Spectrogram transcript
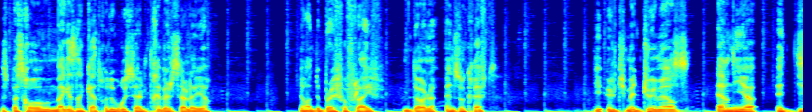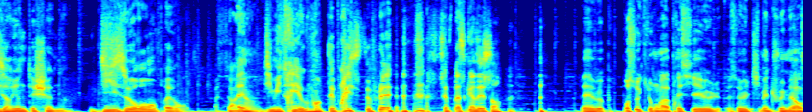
Ça se passera au magasin 4 de Bruxelles. Très belle salle d'ailleurs. Il y aura The Breath of Life, Doll, Enzo Kreft, The Ultimate Dreamers, Hernia et Disorientation. 10 euros en prévente. C'est rien. Eh, Dimitri, augmente tes prix, s'il te plaît. C'est presque indécent. Euh, pour ceux qui ont apprécié euh, The Ultimate Dreamers,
